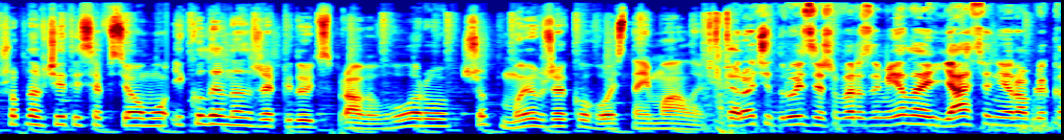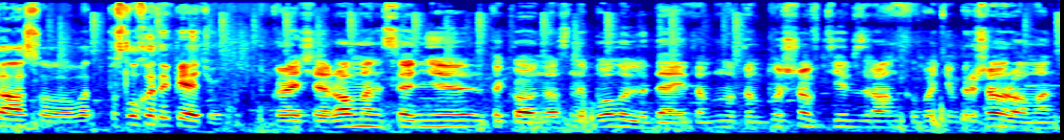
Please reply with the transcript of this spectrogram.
щоб навчитися всьому, і коли в нас вже підуть справи вгору, щоб ми вже когось наймали. Коротше, друзі, щоб ви розуміли, я сьогодні роблю касу. От послухайте Петю. Коротше, Роман сьогодні такого, у нас не було людей. Там, ну там пішов тіп зранку, потім прийшов Роман,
